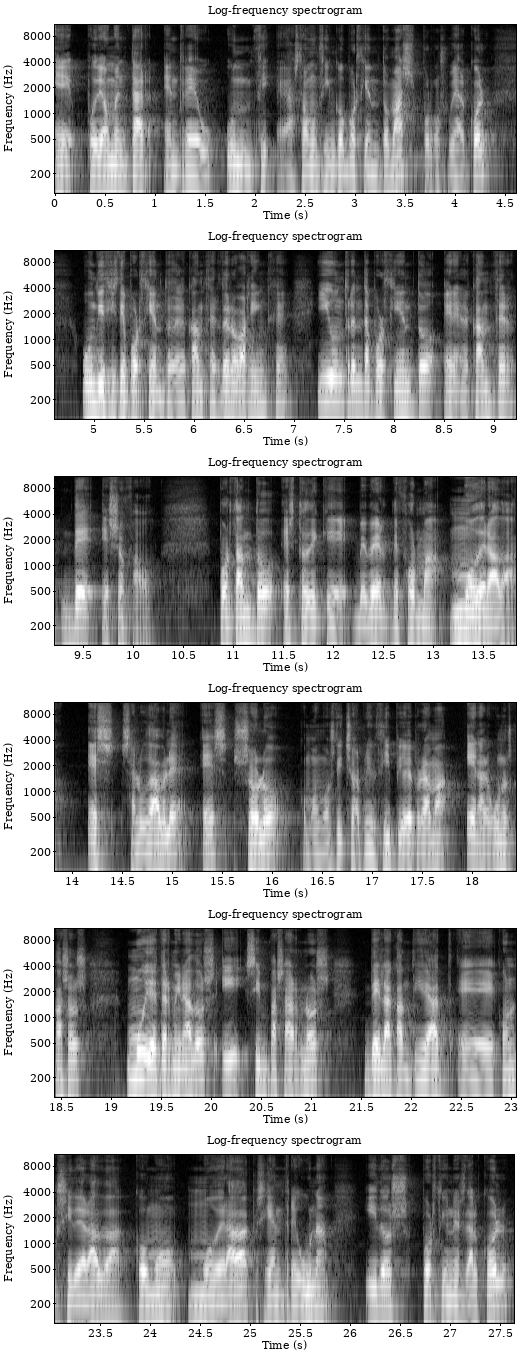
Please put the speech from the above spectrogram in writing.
eh, podría aumentar entre un, hasta un 5% más por consumir alcohol, un 17% del cáncer de orofaringe y un 30% en el cáncer de esófago. Por tanto, esto de que beber de forma moderada es saludable es solo, como hemos dicho al principio del programa, en algunos casos muy determinados y sin pasarnos de la cantidad eh, considerada como moderada, que sea entre una y dos porciones de alcohol,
